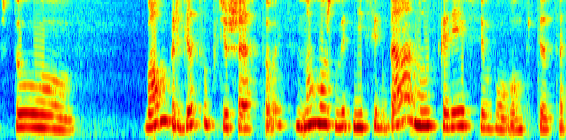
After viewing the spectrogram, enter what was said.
что вам придется путешествовать. Ну, может быть, не всегда, но, скорее всего, вам придется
